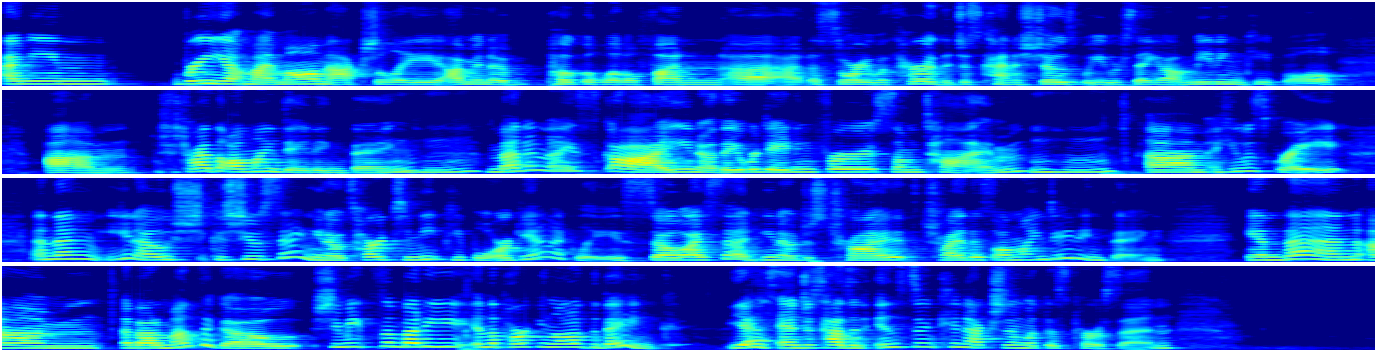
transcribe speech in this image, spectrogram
I mean, bringing up my mom, actually, I'm going to poke a little fun uh, at a story with her that just kind of shows what you were saying about meeting people. Um, she tried the online dating thing, met a nice guy. You know, they were dating for some time. mm-hmm Um, he was great. And then, you know, because she, was saying, you know, it's hard to meet people organically. So I said, you know, just try try this online dating thing. And then um, about a month ago, she meets somebody in the parking lot of the bank yes and just has an instant connection with this person.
